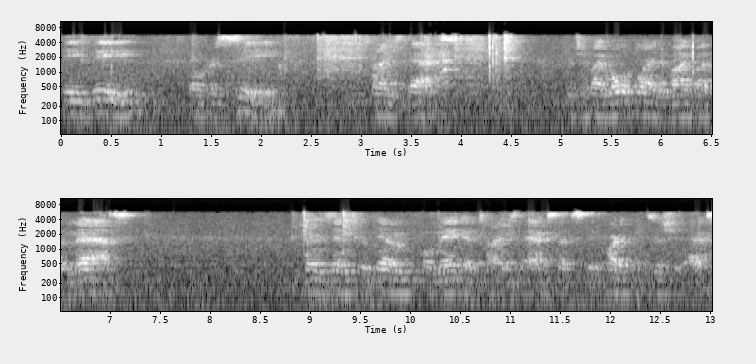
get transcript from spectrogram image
dv over c times x, which if I multiply and divide by the mass, turns into m omega times x. That's the particle position x.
